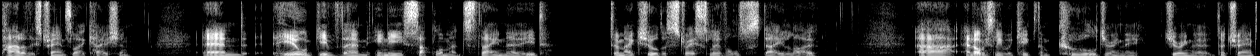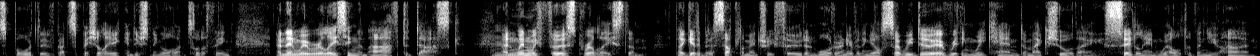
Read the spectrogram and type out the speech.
part of this translocation, and he'll give them any supplements they need to make sure the stress levels stay low. Uh, and obviously, we keep them cool during the during the, the transport. They've got special air conditioning, all that sort of thing. And then we're releasing them after dusk. And when we first release them, they get a bit of supplementary food and water and everything else. So we do everything we can to make sure they settle in well to the new home.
